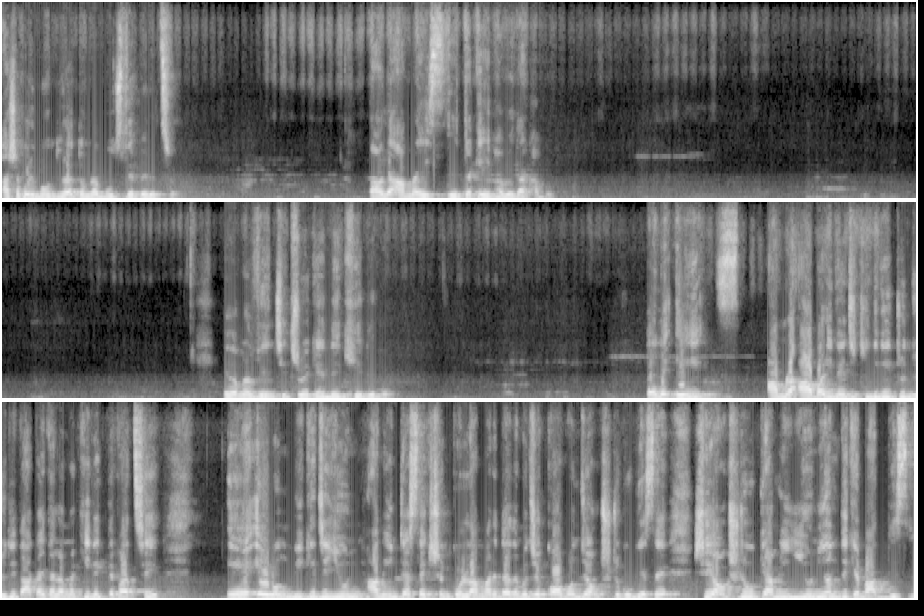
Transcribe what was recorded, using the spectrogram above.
আশা করি বন্ধুরা তোমরা বুঝতে পেরেছ। তাহলে আমরা এই এটাকে এইভাবে দেখাবো। এবার আমরা ভেন চিত্র এঁকে দেখিয়ে দেব। তাহলে এই আমরা আবার ভেন দিকে একটু যদি তাকাই, তাহলে আমরা কি দেখতে পাচ্ছি? এ এবং বি কে যে ইউন আমি ইন্টারসেকশন করলাম মানে তাদের মধ্যে কমন যে অংশটুকু গেছে, সেই অংশটুকুকে আমি ইউনিয়ন থেকে বাদ দিছি।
